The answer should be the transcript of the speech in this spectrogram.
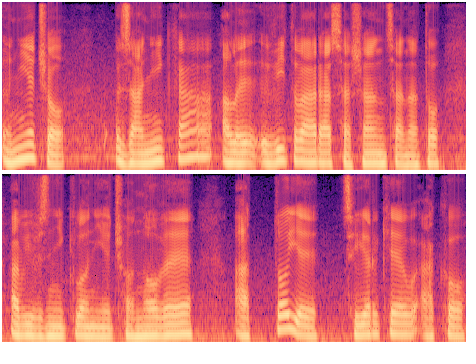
niečo zaniká, ale vytvára sa šanca na to, aby vzniklo niečo nové a to je církev ako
